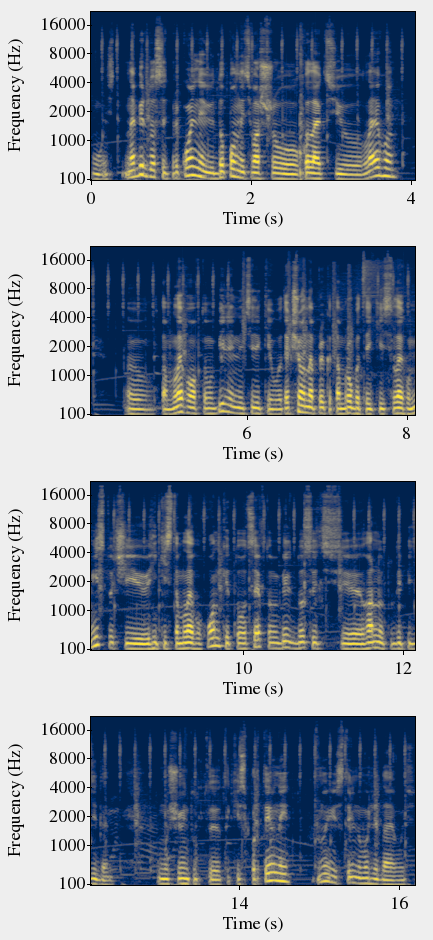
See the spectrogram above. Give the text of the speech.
Ось. Набір досить прикольний, доповнить вашу колекцію Лего. Е, Там Лего автомобілі не тільки. От, якщо, наприклад, там робите якесь Лего місто чи якісь там Лего гонки, то цей автомобіль досить е, гарно туди підійде. Тому що він тут е, такий спортивний, ну і стильно виглядає ось.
